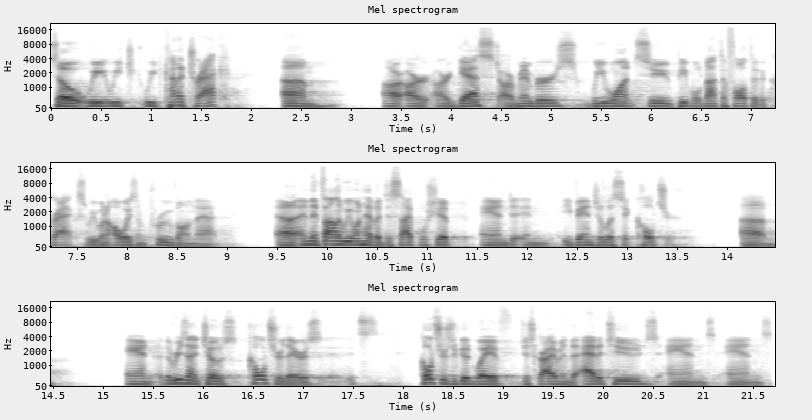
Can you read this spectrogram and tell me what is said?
So we, we, we kind of track um, our, our, our guests, our members. We want to, people not to fall through the cracks. We want to always improve on that. Uh, and then finally, we want to have a discipleship and an evangelistic culture. Um, and the reason I chose culture there is it's culture is a good way of describing the attitudes and and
